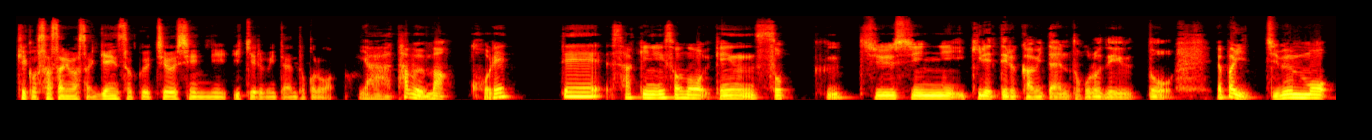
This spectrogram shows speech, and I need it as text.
結構刺さりました。原則中心に生きるみたいなところは。いやー、多分まあ、これって先にその原則中心に生きれてるかみたいなところで言うと、やっぱり自分も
